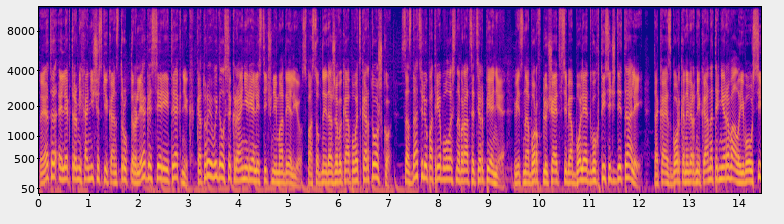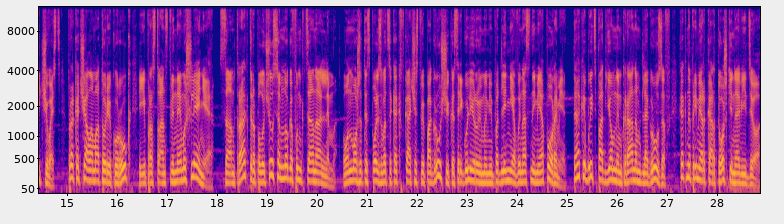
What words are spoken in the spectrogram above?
Это электромеханический конструктор Lego серии Technic, который выдался крайне реалистичной моделью, способной даже выкапывать картошку. Создателю потребовалось набраться терпения, ведь набор включает в себя более 2000 деталей. Такая сборка наверняка натренировала его усидчивость, прокачала моторику рук и пространственное мышление. Сам трактор получился многофункциональным. Он может использоваться как в качестве погрузчика с регулируемыми по длине выносными опорами, так и быть подъемным краном для грузов, как, например, картошки на видео.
